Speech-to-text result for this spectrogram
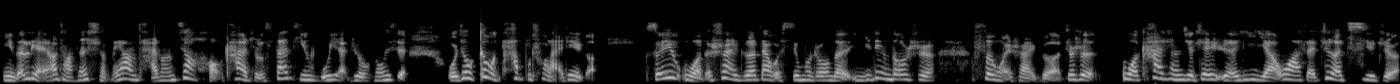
你的脸要长成什么样才能叫好看？什么三庭五眼这种东西，我就根本看不出来这个。所以我的帅哥在我心目中的一定都是氛围帅哥，就是。我看上去这人一眼，哇塞，这气质，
